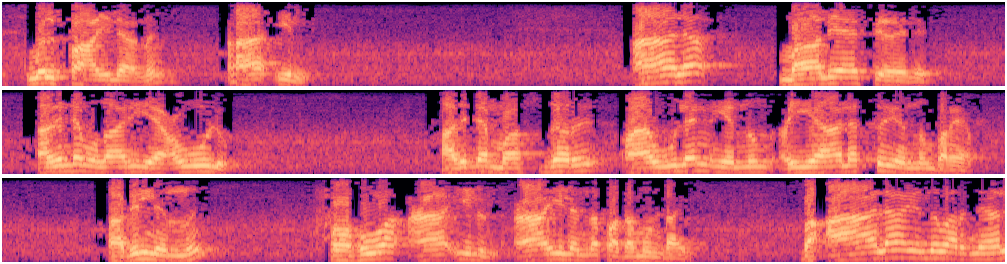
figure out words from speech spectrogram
ഇസ്മുൽ ഫായിലാണ് ആയിൽ. ആല മാലിയായ ഫേൽ അതിന്റെ മുതാരി യഊലു അതിന്റെ മസ്ദർ ഔലൻ എന്നും അയ്യാലത്ത് എന്നും പറയാം. അതിൽ നിന്ന് ഫഹുവ ആയിലുൻ ആയിൽ എന്ന പദമുണ്ടായി. അപ്പൊ ആല എന്ന് പറഞ്ഞാൽ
